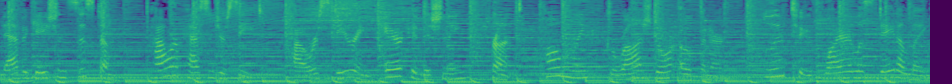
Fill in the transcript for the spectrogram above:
navigation system, power passenger seat, power steering, air conditioning, front, home link garage door opener, Bluetooth wireless data link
